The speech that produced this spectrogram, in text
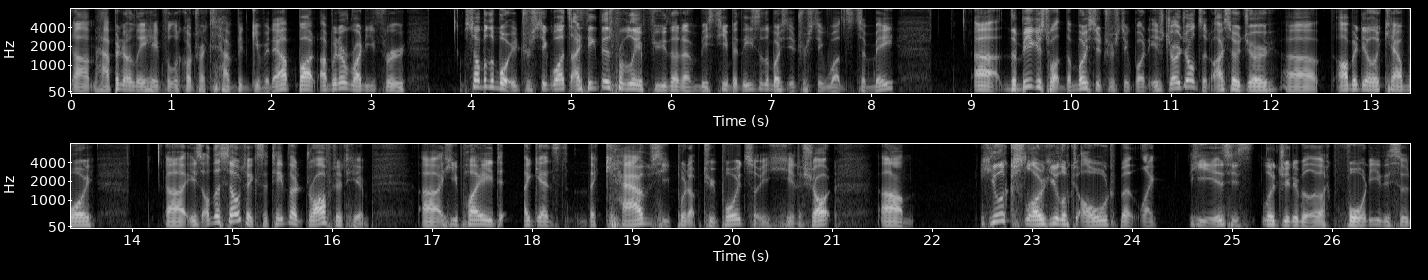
um, happen. Only a handful of contracts have been given out, but I'm going to run you through some of the more interesting ones. I think there's probably a few that I've missed here, but these are the most interesting ones to me. Uh, the biggest one, the most interesting one, is Joe Johnson. ISO Joe, uh, Armadillo Cowboy, uh, is on the Celtics, the team that drafted him. Uh, he played against the Cavs. He put up two points, so he hit a shot. Um, he looks slow. He looks old, but like he is. He's legitimately like forty. This is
